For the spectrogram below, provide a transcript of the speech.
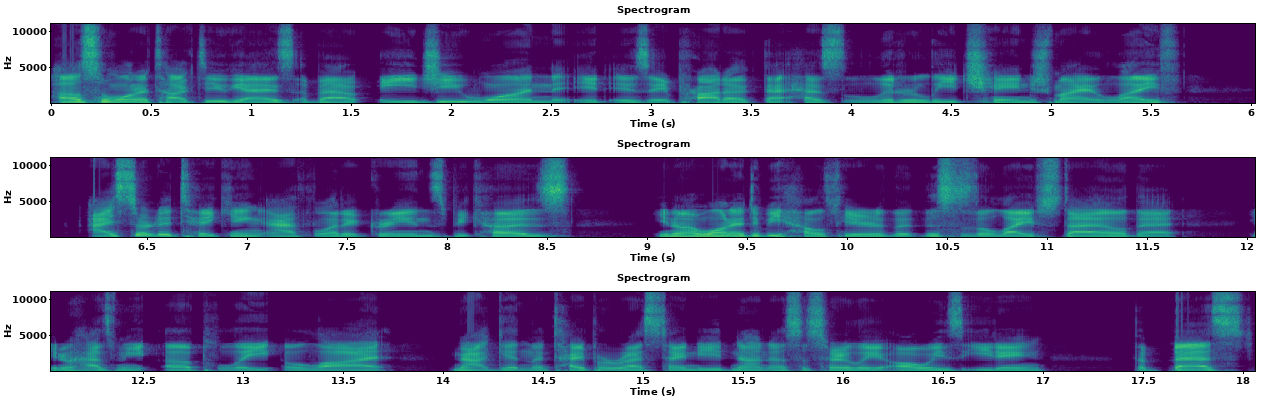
I also want to talk to you guys about AG1. It is a product that has literally changed my life. I started taking athletic greens because, you know, I wanted to be healthier, that this is a lifestyle that, you know, has me up late a lot not getting the type of rest I need, not necessarily always eating the best,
